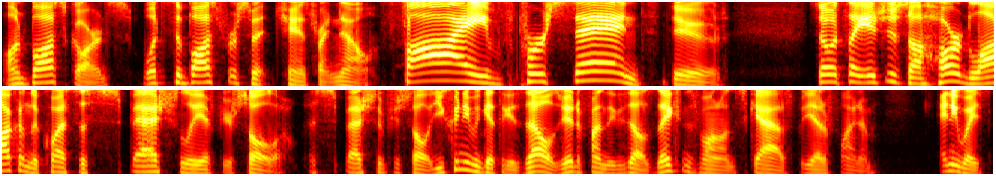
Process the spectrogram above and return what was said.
On boss guards. What's the boss percent chance right now? Five percent, dude. So it's like it's just a hard lock on the quest, especially if you're solo. Especially if you're solo. You couldn't even get the gazelles. You had to find the gazelles. They can spawn on scavs, but you had to find them. Anyways,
